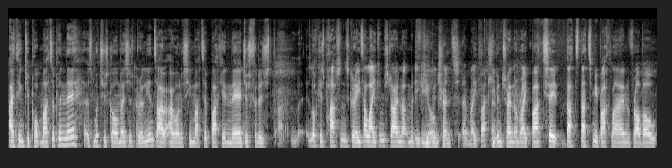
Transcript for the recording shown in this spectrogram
I think you put Matip in there as much as Gomez is brilliant. I, I want to see Matip back in there just for his uh, look. His passing's great. I like him striding that midfield. keeping Trent at right back? then? keeping Trent at right back. Say that's that's me back line of Robbo,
